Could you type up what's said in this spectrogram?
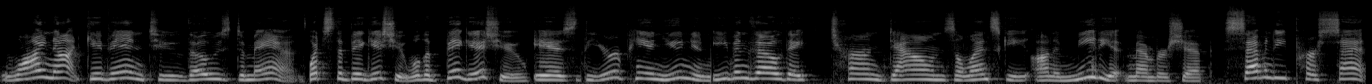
why not give in to those demands? What's the big issue? Well, the big issue is the European Union, even though they turned down Zelensky on immediate membership, 70%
